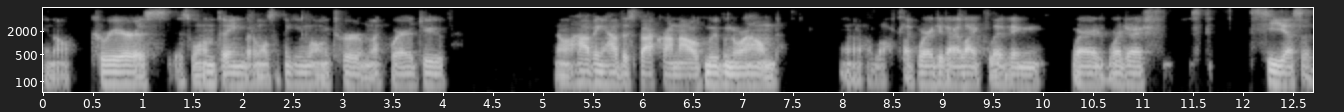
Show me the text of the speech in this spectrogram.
you know, career is is one thing, but I'm also thinking long term. Like where do you know, having had this background now of moving around uh, a lot, like where did I like living? Where where do I f- see as a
